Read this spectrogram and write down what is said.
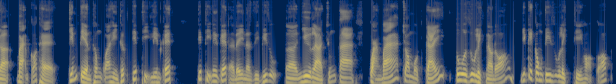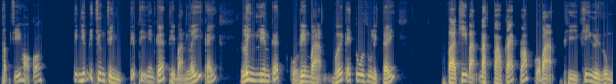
à, bạn có thể kiếm tiền thông qua hình thức tiếp thị liên kết tiếp thị liên kết ở đây là gì? Ví dụ uh, như là chúng ta quảng bá cho một cái tour du lịch nào đó những cái công ty du lịch thì họ có thậm chí họ có cái, những cái chương trình tiếp thị liên kết thì bạn lấy cái link liên kết của riêng bạn với cái tour du lịch đấy. Và khi bạn đặt vào cái blog của bạn thì khi người dùng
